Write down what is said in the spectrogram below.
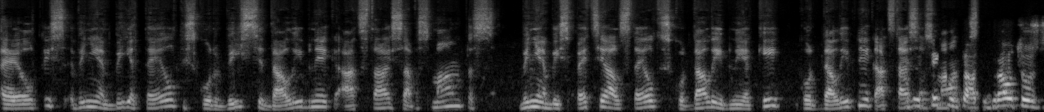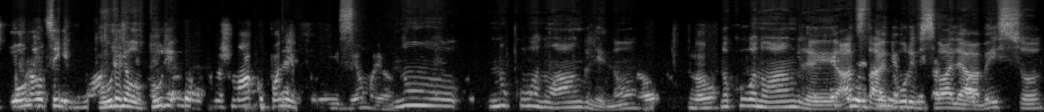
teltis, viņiem bija teltis, kur visi dalībnieki atstāja savas mantas. Viņiem bija speciāls teltis, kur dalībnieki, kur dalībnieki atstāja tā, mantas. tu brauc uz, uz tur jau- tur tur šmaku paņemt līdzi, jomajā. Nu, nu, ko no Angļi? Nu? Nu, Nu, ko no Viņiem- atstāja durvis vaļā, visu.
